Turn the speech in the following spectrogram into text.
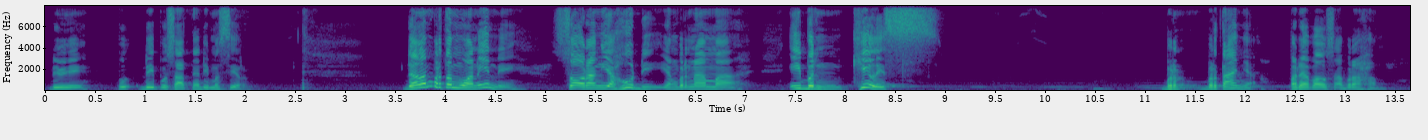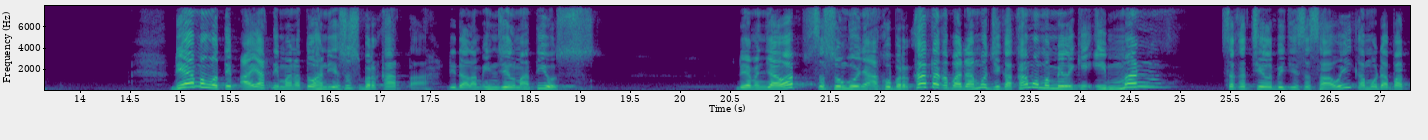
di, di pusatnya di Mesir. Dalam pertemuan ini, seorang Yahudi yang bernama Ibn Kilis ber, bertanya pada Paus Abraham. Dia mengutip ayat di mana Tuhan Yesus berkata di dalam Injil Matius. Dia menjawab, sesungguhnya aku berkata kepadamu jika kamu memiliki iman sekecil biji sesawi, kamu dapat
